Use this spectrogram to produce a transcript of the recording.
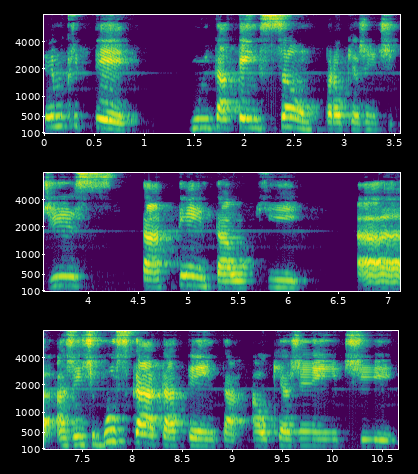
Temos que ter muita atenção para o que a gente diz, estar tá atenta ao que a, gente buscar estar atenta ao que a gente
